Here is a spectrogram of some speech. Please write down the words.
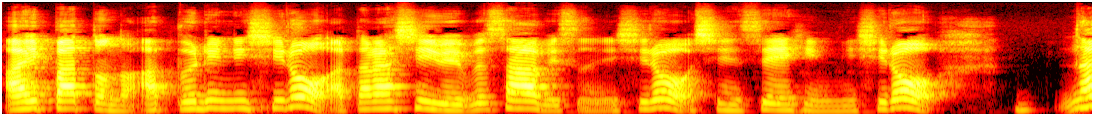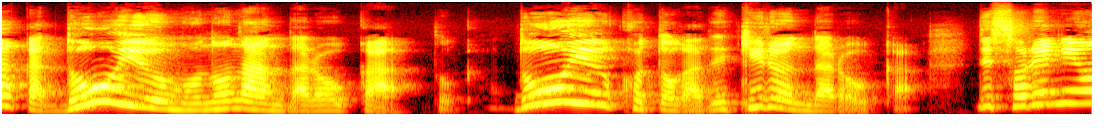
iPad のアプリにしろ、新しい Web サービスにしろ、新製品にしろ、なんかどういうものなんだろうかとか、どういうことができるんだろうか。で、それによ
